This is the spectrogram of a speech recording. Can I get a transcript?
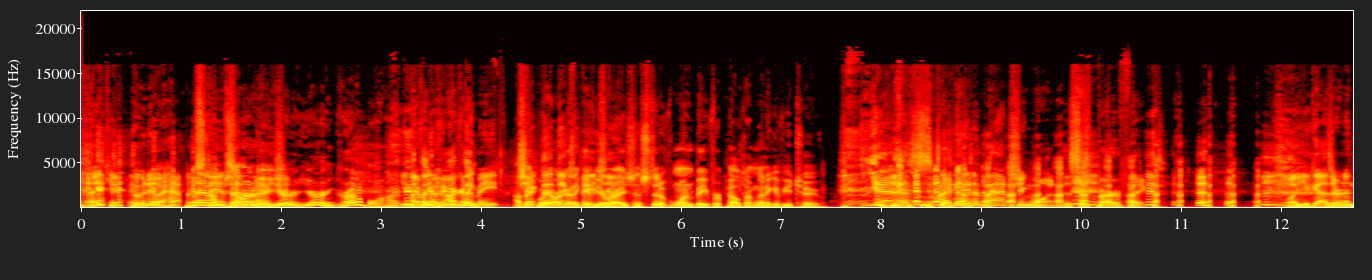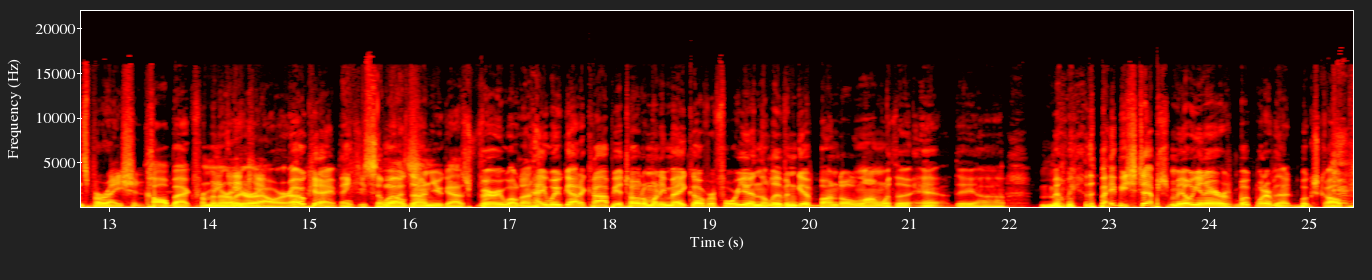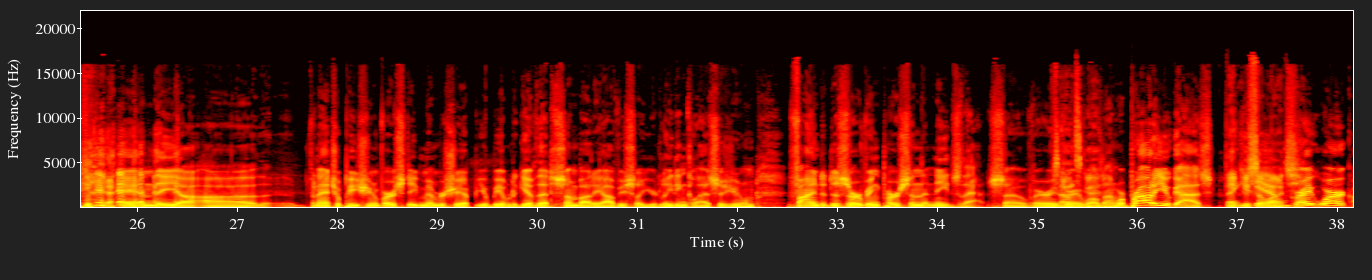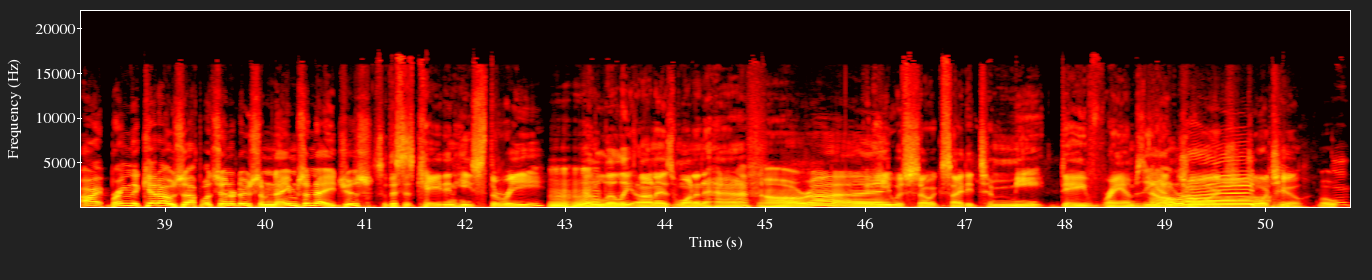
Thank you. Who knew? It Man, I'm happenstance telling you, you're you're incredible. I, You I never think- know who you're gonna meet. I Check think we are going to give you a raise. Instead of one beaver pelt, I'm going to give you two. yes, I needed a matching one. This is perfect. well, you guys are an inspiration. Call back from an Thank earlier you. hour. Okay. Thank you so well much. Well done, you guys. Very well done. Hey, we've got a copy of Total Money Makeover for you in the Live and Give bundle, along with the uh, the uh, million, the Baby Steps Millionaires book, whatever that book's called, and the uh, uh, Financial Peace University membership. You'll be able to give that to somebody. Obviously, your leading classes. You'll find a deserving person that needs that. So very, Sounds very well done. We're proud of you guys. Thank, you so you. much. Great work. All right, bring the kiddos up. Let's introduce some names and ages. So this is Caden. He's 3 Mm-hmm. and Liliana is one and a half. All right. And he was so excited to meet Dave Ramsey and All George. right. George who? Well,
